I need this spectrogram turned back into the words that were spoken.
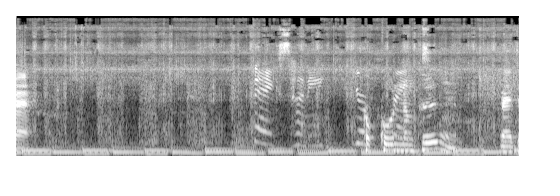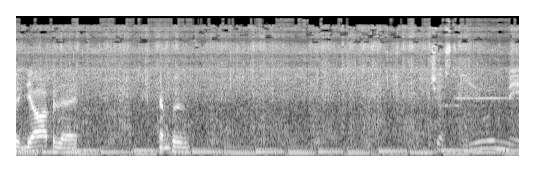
อะ Thanks, honey. You're ขอบคุณ great. น้ำผึ้งนายสุดยอดไปเลย น้ำผึ้ง Just you and me.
